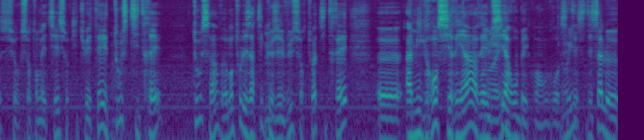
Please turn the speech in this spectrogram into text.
sur, sur ton métier, sur qui tu étais, et tous titraient, tous, hein, vraiment tous les articles que Mhm. j'ai vus sur toi titraient euh, Un migrant syrien a réussi Oui. à Roubaix, quoi, en gros. C'était Oui. ça le,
